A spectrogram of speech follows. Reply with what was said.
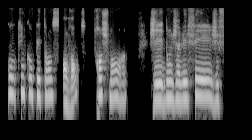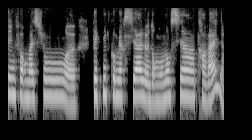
aucune compétence en vente, franchement. Hein. J'ai donc j'avais fait j'ai fait une formation euh, technique commerciale dans mon ancien travail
